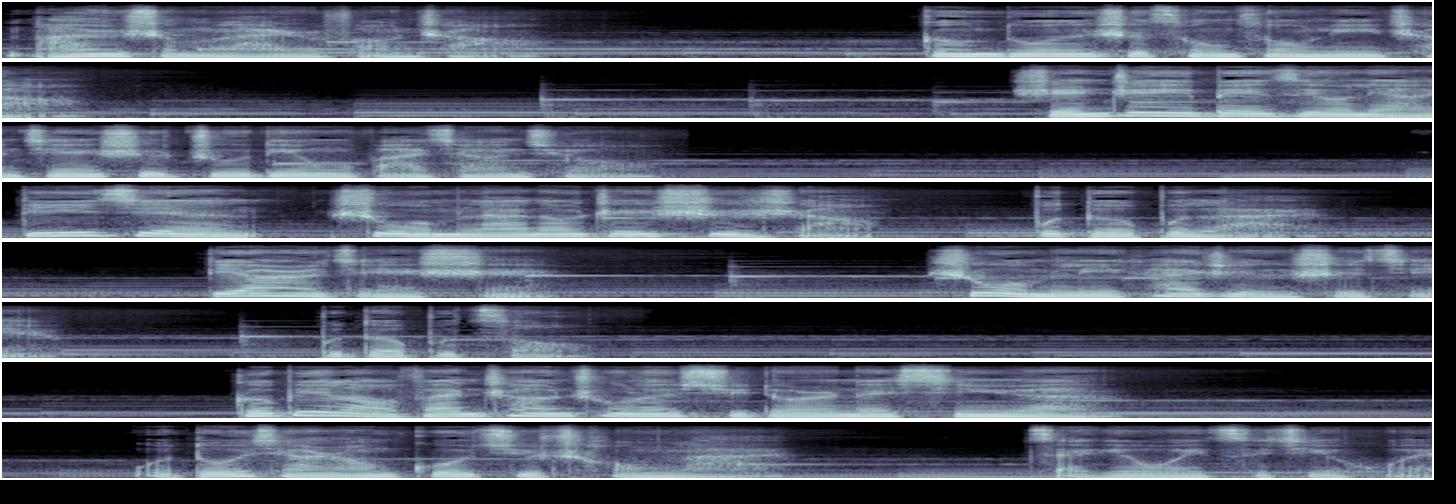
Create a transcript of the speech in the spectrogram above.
哪有什么来日方长？更多的是匆匆离场。人这一辈子有两件事注定无法强求。第一件是我们来到这世上不得不来，第二件事是我们离开这个世界不得不走。隔壁老樊唱出了许多人的心愿，我多想让过去重来，再给我一次机会。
